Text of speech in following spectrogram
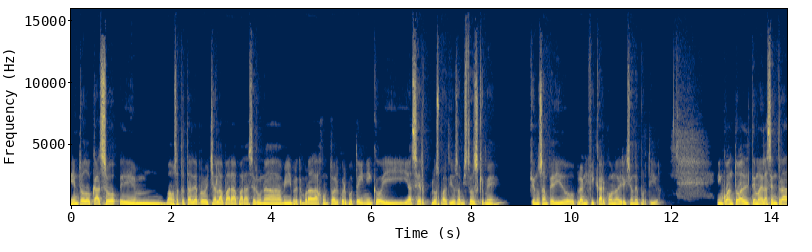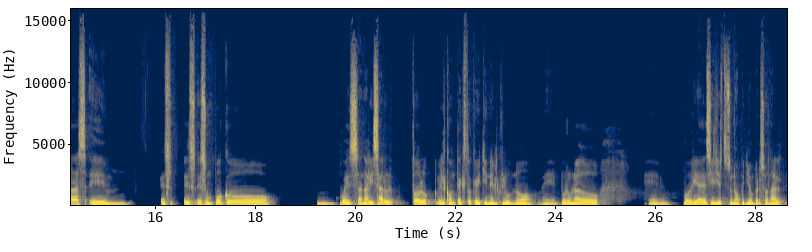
En todo caso, eh, vamos a tratar de aprovechar la para para hacer una mini pretemporada junto al cuerpo técnico y hacer los partidos amistosos que, me, que nos han pedido planificar con la dirección deportiva. En cuanto al tema de las entradas, eh, es, es- es un poco pues analizar todo lo- el contexto que hoy tiene el club, ¿no? Eh, por un lado, eh, podría decir, y esto es una opinión personal,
